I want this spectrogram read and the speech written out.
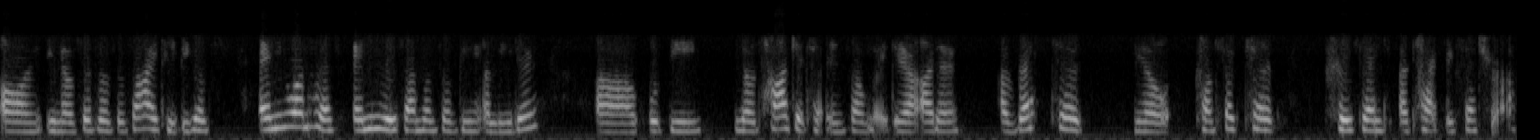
on you know civil society because anyone who has any resemblance of being a leader uh, would be you know targeted in some way. They are either arrested, you know, convicted, prisoned, attacked, etc.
